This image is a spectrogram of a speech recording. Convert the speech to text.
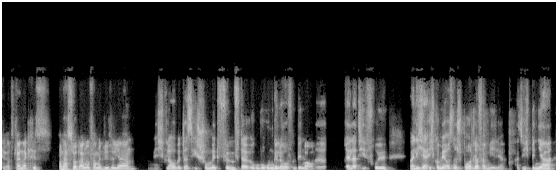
als kleiner Chris? Wann hast du dort angefangen? Mit wie vielen Jahren? Ich glaube, dass ich schon mit fünf da irgendwo rumgelaufen bin, wow. äh, relativ früh, weil ich ja, ich komme ja aus einer Sportlerfamilie. Also ich bin ja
